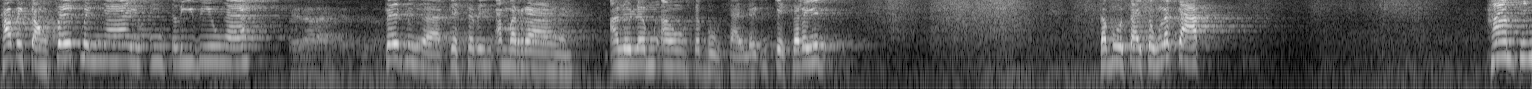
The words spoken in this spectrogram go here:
เข้าไปส่องเฟซมึงไงมึงรีวิวไงใช้ได้หลายเชื้อเชื่อเฟซมึงอะเกษรินอมราไงเอาเร็วๆมึงเอาสบู่ใส่เลยอีเกษรินสบู่ใส่ถุงแล้วจับ ห้ามทิ้ง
